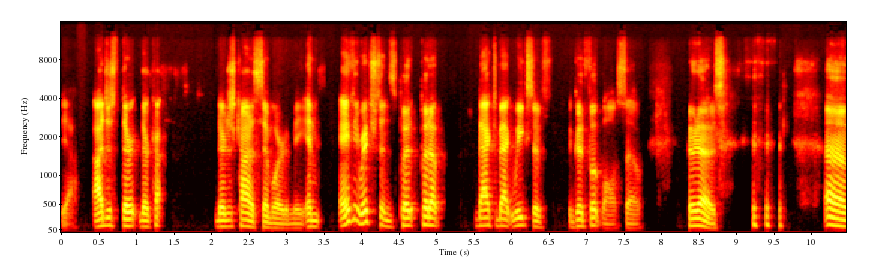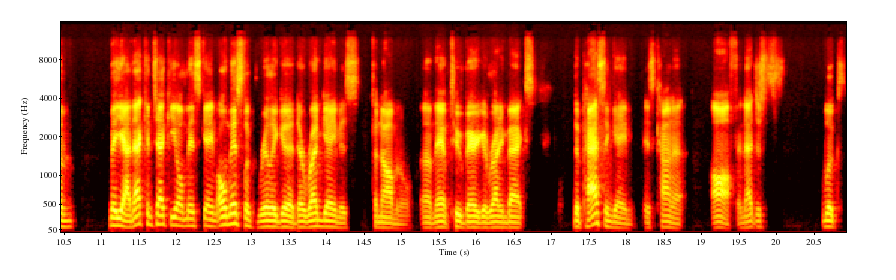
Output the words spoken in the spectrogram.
Yeah, I just they're they're they're just kind of similar to me. And Anthony Richardson's put put up back to back weeks of good football, so who knows? um, but yeah, that Kentucky Ole Miss game, Ole Miss looked really good. Their run game is phenomenal. Um, they have two very good running backs. The passing game is kind of off, and that just looks.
